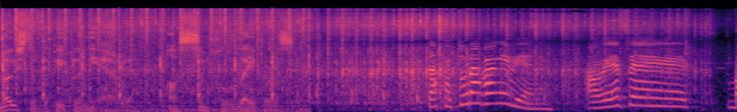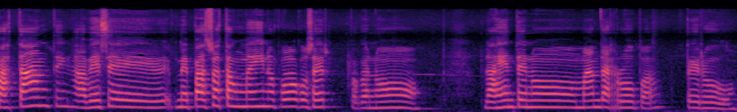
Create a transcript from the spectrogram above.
Most of the people in the area are simple labourers. Las costuras van y vienen. A veces bastante, a veces me paso hasta un mes y no puedo coser porque no, la gente no manda ropa, pero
